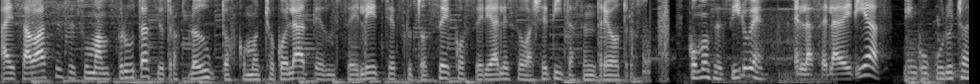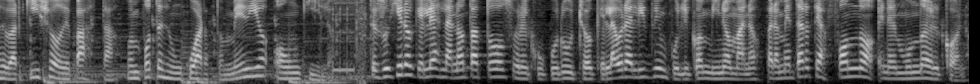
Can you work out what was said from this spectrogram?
A esa base se suman frutas y otros productos como chocolate, dulce de leche, frutos secos, cereales o galletitas, entre otros. ¿Cómo se sirve? En las heladerías, en cucuruchos de barquillo o de pasta, o en potes de un cuarto, medio o un kilo. Te sugiero que leas la nota todo sobre el cucurucho que Laura Litvin publicó en Vino Manos para meterte a fondo en el mundo del cono.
